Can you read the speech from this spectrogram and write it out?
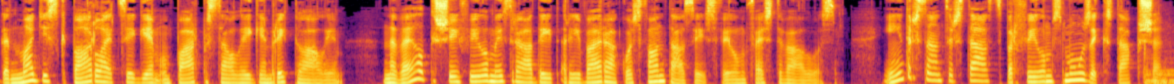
gan maģiski pārlaicīgiem un pārpasaulīgiem rituāliem. Nevelti šī filma izrādīta arī vairākos fantāzijas filmu festivālos. Interesants ir stāsts par filmas mūzikas tapšanu.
